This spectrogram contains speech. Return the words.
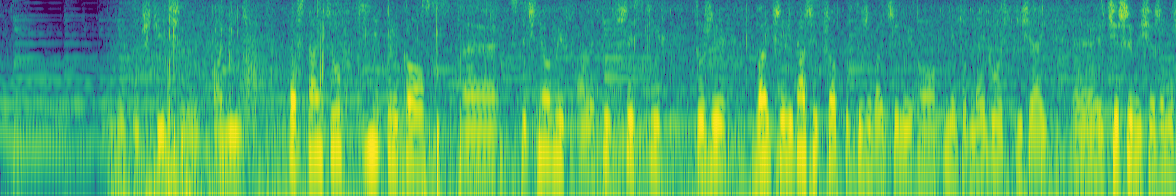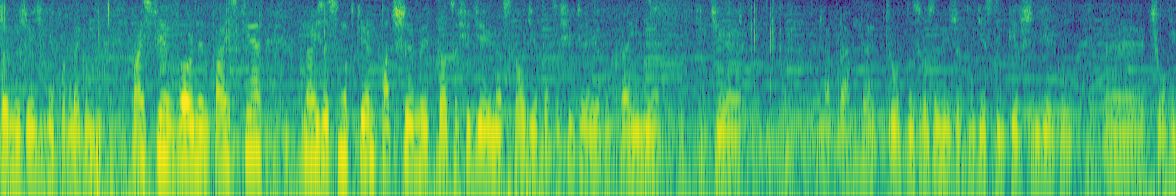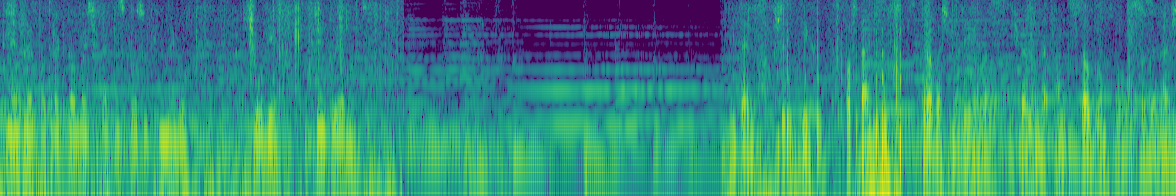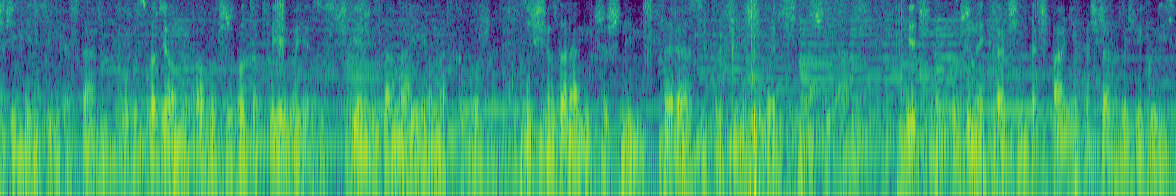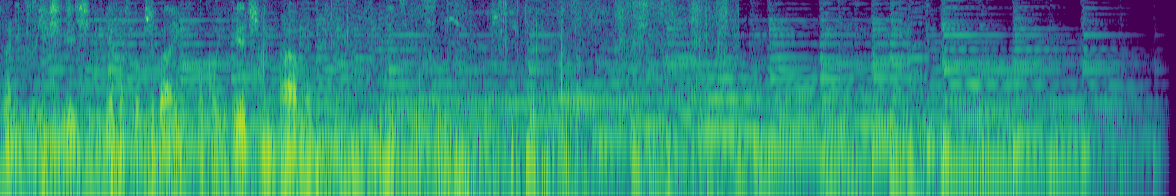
uczcić y, pamięć powstańców nie tylko e, styczniowych, ale tych wszystkich, którzy walczyli, naszych przodków, którzy walczyli o niepodległość. Dzisiaj e, cieszymy się, że możemy żyć w niepodległym państwie, w wolnym państwie. No i ze smutkiem patrzymy to, co się dzieje na wschodzie, to, co się dzieje w Ukrainie, gdzie naprawdę trudno zrozumieć, że w XXI wieku e, człowiek może potraktować w taki sposób innego człowieka. Dziękuję bardzo. Witam wszystkich powstańców. Zdrowaś Maryjo, łaski pełna Pan z Tobą, błogosławionaś Ty między niewiastami, błogosławiony owoc żywota Twojego Jezus. Święta Maryjo, Matko Boża, módl się za nami grzesznymi, teraz i w godzinę śmierci naszej. Amen. Wieczny odpoczynek racz im dać Panie, a światłość wiekuista niechaj ich świeci. Niech odpoczywają w pokoju wiecznym. Amen.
